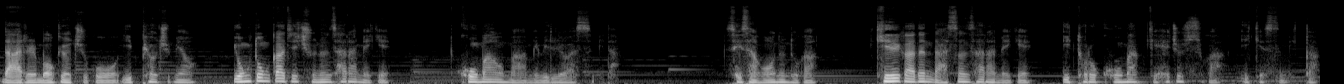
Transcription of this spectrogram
나를 먹여주고 입혀주며 용돈까지 주는 사람에게 고마운 마음이 밀려왔습니다. 세상 어느 누가 길 가는 낯선 사람에게 이토록 고맙게 해줄 수가 있겠습니까?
